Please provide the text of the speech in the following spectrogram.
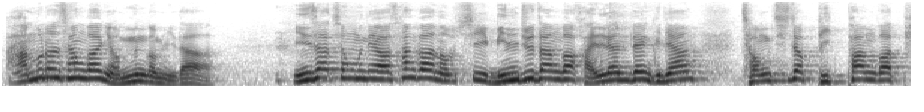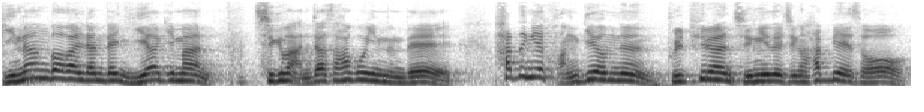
아무런 상관이 없는 겁니다. 인사청문회와 상관없이 민주당과 관련된 그냥 정치적 비판과 비난과 관련된 이야기만 지금 앉아서 하고 있는데 하등에 관계없는 불필요한 증인을 지금 합의해서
